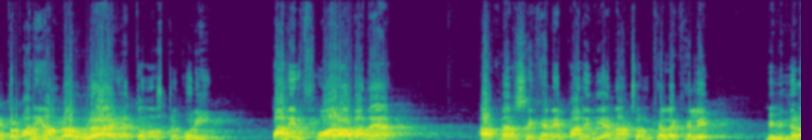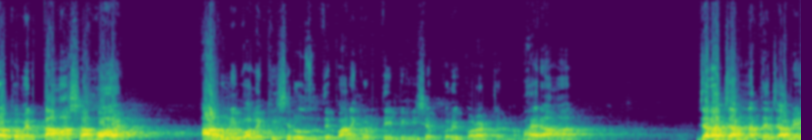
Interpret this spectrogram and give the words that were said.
এত পানি আমরা উড়াই, এত নষ্ট করি, পানির ফোয়ারা বানায়, আপনার সেখানে পানি দিয়া নাচন খেলা খেলে বিভিন্ন রকমের তামাশা হয়। আর উনি বলে, কিসের উজুতে পানি করতে একটু হিসেব করে করার জন্য? ভাইরা আমার, যারা জান্নাতে যাবে,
